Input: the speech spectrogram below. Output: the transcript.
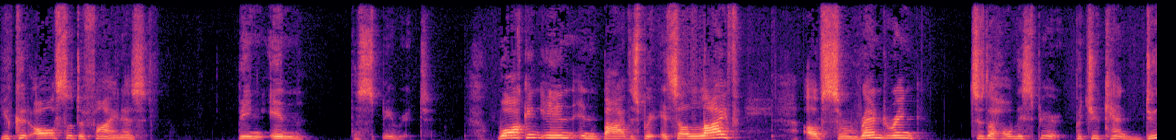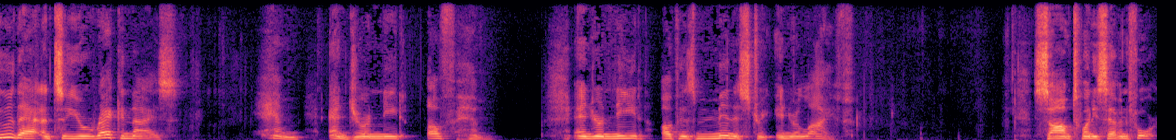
you could also define as being in the Spirit. Walking in and by the Spirit. It's a life of surrendering to the Holy Spirit. But you can't do that until you recognize Him and your need of Him and your need of his ministry in your life. Psalm 27 4.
